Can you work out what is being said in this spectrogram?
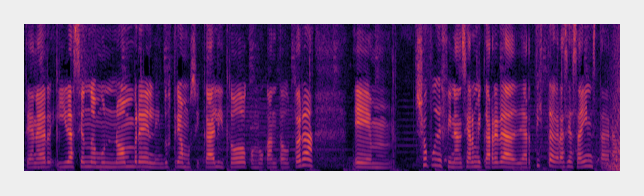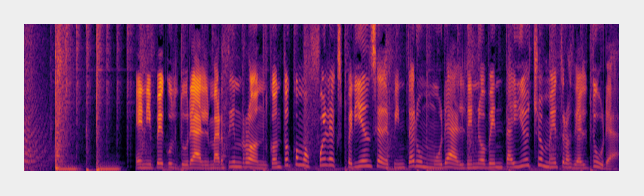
tener, ir haciéndome un nombre en la industria musical y todo como cantautora, eh, yo pude financiar mi carrera de artista gracias a Instagram. En IP Cultural, Martín Ron contó cómo fue la experiencia de pintar un mural de 98 metros de altura.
